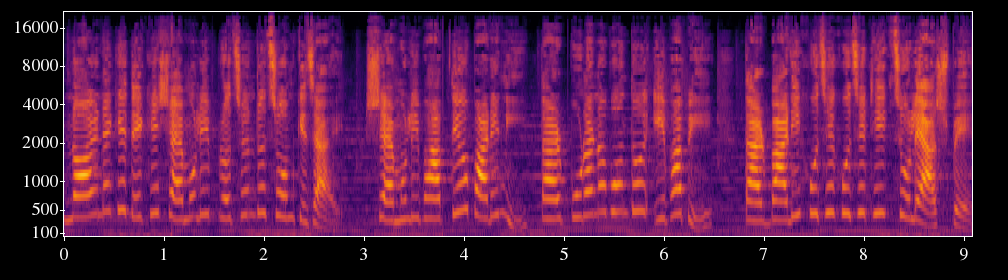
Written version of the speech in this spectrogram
নয়নাকে দেখে শ্যামলী প্রচণ্ড চমকে যায়। শ্যামলী ভাবতেও পারেনি তার পুরানো বন্ধু এভাবে তার বাড়ি খুঁজে খুঁজে ঠিক চলে আসবে।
